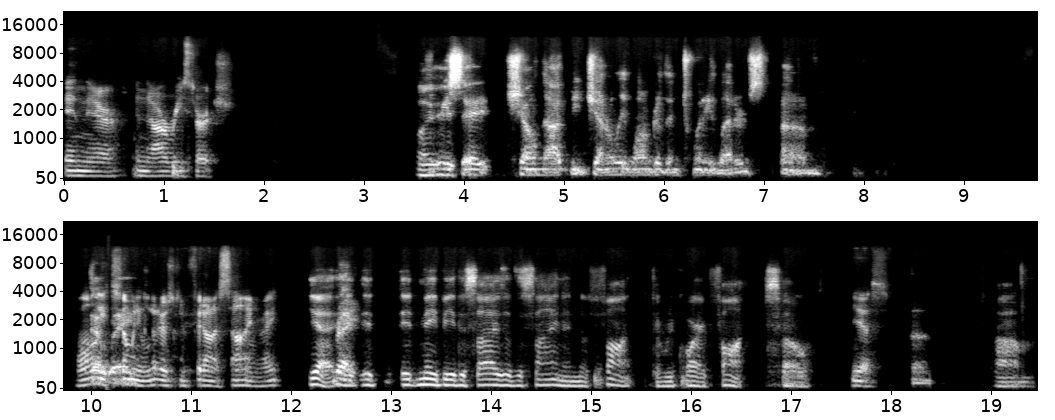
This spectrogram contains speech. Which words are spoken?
in there in our research. Well, we say shall not be generally longer than twenty letters? Um, Only That so way. many letters can fit on a sign, right? Yeah, it- Right. it, it may be the size of the sign and the font, the required font, so. Yes. Um,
